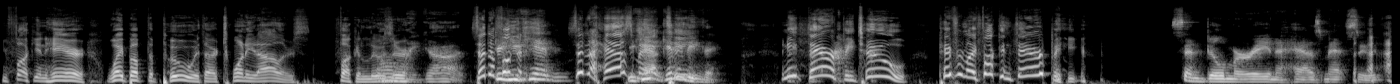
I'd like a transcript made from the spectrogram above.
You fucking here wipe up the poo with our twenty dollars. Fucking oh loser. Oh my god. Send a Dude, fucking you can't. send a hazmat You can't get team. anything. I need therapy too. Pay for my fucking therapy. Send Bill Murray in a hazmat suit.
